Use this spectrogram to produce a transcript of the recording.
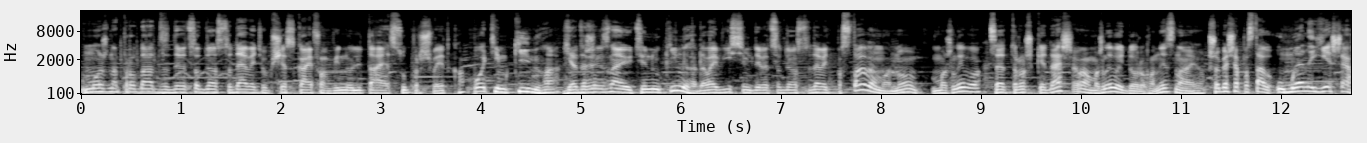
можна продати за 999, взагалі з кайфом, він улітає супер швидко. Потім Кінга. Я навіть не знаю ціну Кінга. Давай 8999 поставимо. Ну, можливо, це трошки дешево, можливо, й дорого, не знаю. Що б я ще поставив? У мене є ще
